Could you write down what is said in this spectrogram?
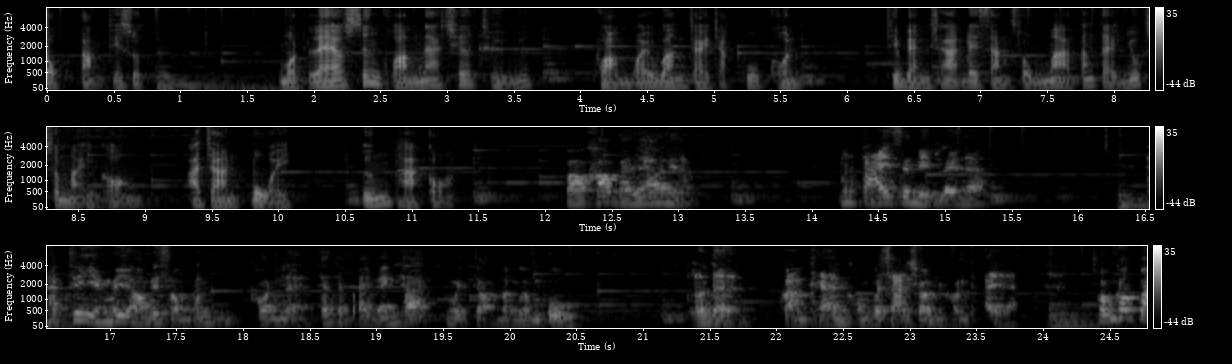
ตกต่ำที่สุด หมดแล้วซึ่งความน่าเชื่อถือ ความไว้วางใจจากผู้คน ที่แบงก์ชาติได้สั่งสมมาตั้งแต่ยุคสมัยของอาจารย์ป่วย อึ้งภากรพอเข้าไปแล้วเนี่ย มันตายสนิทเลยนะแท็กซี่ยังไม่ยอมไปส่งพันคนเลย ถ้าจะไปแบงค์ชาติต้องไปจอดบางลำพูแล้วเดินความแค้นของประชาชนคนไทยอะผมเข้าไป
